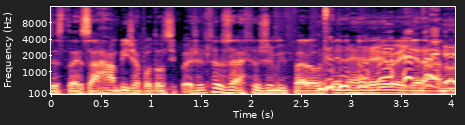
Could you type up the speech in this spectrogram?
sa tak zahambíš a potom si povieš, že to za to, že mi padol ten hrebeň ráno.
